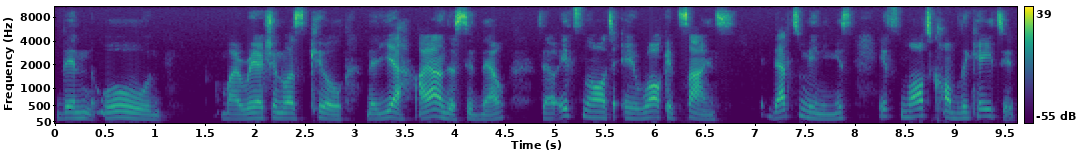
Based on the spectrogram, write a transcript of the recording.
then, oh, my reaction was kill. Then yeah, I understood now. So it's not a rocket science. That's meaning is, it's not complicated.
